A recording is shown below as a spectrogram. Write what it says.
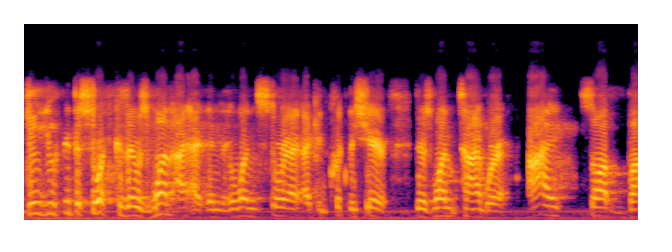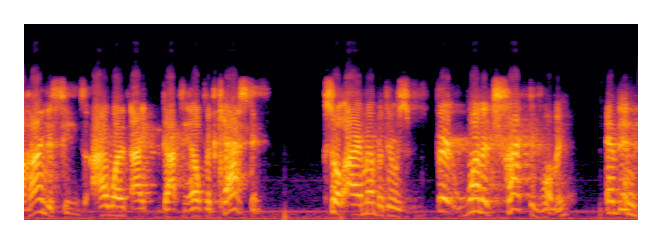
do you fit the story? Because there was one, I, I, and one story I, I can quickly share. There's one time where I saw behind the scenes. I went, I got to help with casting. So I remember there was very, one attractive woman, and then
